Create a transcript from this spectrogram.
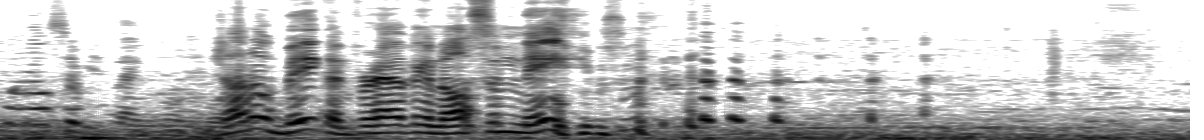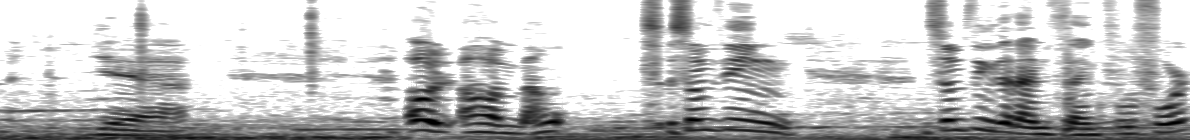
What else are we thankful for? Jono Bacon for having an awesome name. Yeah. Oh, um, I w- s- something, something that I'm thankful for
